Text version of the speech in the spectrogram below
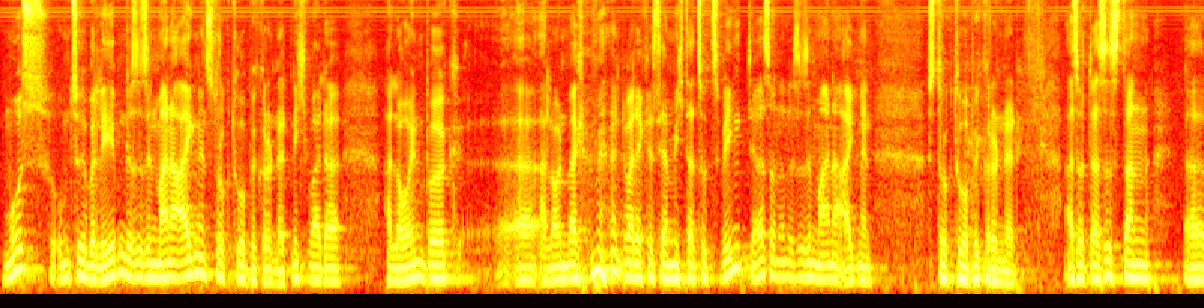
muss, um zu überleben. Das ist in meiner eigenen Struktur begründet, nicht weil der Herr Leuenberg äh, Herr Leuenberg, weil der Christian mich dazu zwingt, ja, sondern das ist in meiner eigenen Struktur begründet. Also das ist dann äh,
